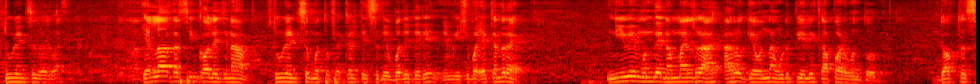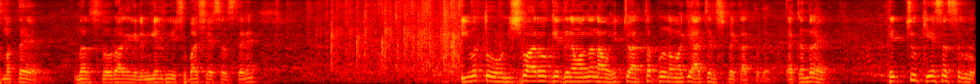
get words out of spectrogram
ಸ್ಟೂಡೆಂಟ್ಸ್ಗಳಲ್ವಾ ಎಲ್ಲ ನರ್ಸಿಂಗ್ ಕಾಲೇಜಿನ ಸ್ಟೂಡೆಂಟ್ಸ್ ಮತ್ತು ಫ್ಯಾಕಲ್ಟೀಸ್ ನೀವು ಬಂದಿದ್ದೀರಿ ನಿಮಗೆ ಶುಭ. ಯಾಕಂದರೆ ನೀವೇ ಮುಂದೆ ನಮ್ಮೆಲ್ಲರ ಆರೋಗ್ಯವನ್ನು ಉಡುಪಿಯಲ್ಲಿ ಕಾಪಾಡುವಂಥವ್ರು. ಡಾಕ್ಟರ್ಸ್ ಮತ್ತು ನರ್ಸ್ದವರು ಹಾಗಾಗಿ ನಿಮಗೆಲ್ಲರಿಗೆ ಶುಭಾಶಯ ಸಲ್ಲಿಸ್ತೇನೆ. ಇವತ್ತು ವಿಶ್ವ ಆರೋಗ್ಯ ದಿನವನ್ನು ನಾವು ಹೆಚ್ಚು ಅರ್ಥಪೂರ್ಣವಾಗಿ ಆಚರಿಸಬೇಕಾಗ್ತದೆ. ಯಾಕಂದರೆ ಹೆಚ್ಚು ಕೇಸಸ್ಗಳು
